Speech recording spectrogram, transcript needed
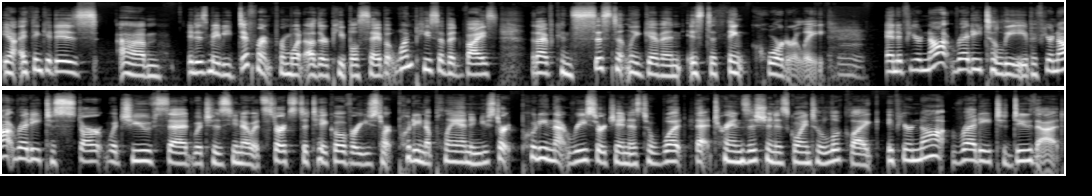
yeah, I think it is. Um, it is maybe different from what other people say, but one piece of advice that I've consistently given is to think quarterly. Mm. And if you're not ready to leave, if you're not ready to start what you've said, which is, you know, it starts to take over, you start putting a plan and you start putting that research in as to what that transition is going to look like. If you're not ready to do that,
